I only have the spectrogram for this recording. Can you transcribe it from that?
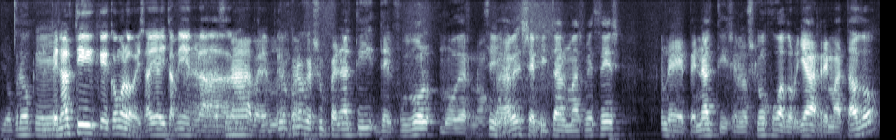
Yo creo que... El penalti, que, ¿cómo lo ves? Ahí hay también la... Es una- Yo creo que es un penalti del fútbol moderno. Sí, Cada vez se pitan más veces eh, penaltis en los que un jugador ya ha rematado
